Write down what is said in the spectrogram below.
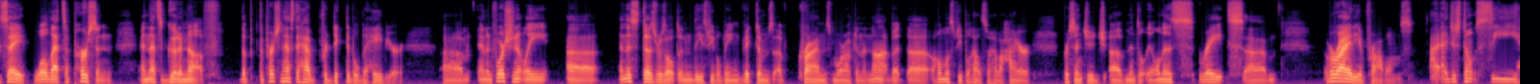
say, well, that's a person and that's good enough. The, the person has to have predictable behavior. Um, and unfortunately, uh, and this does result in these people being victims of crimes more often than not, but uh, homeless people also have a higher percentage of mental illness rates, um, a variety of problems. I, I, just don't see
